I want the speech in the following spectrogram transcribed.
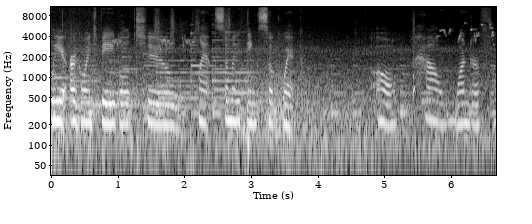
we are going to be able to plant so many things so quick. Oh, how wonderful.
